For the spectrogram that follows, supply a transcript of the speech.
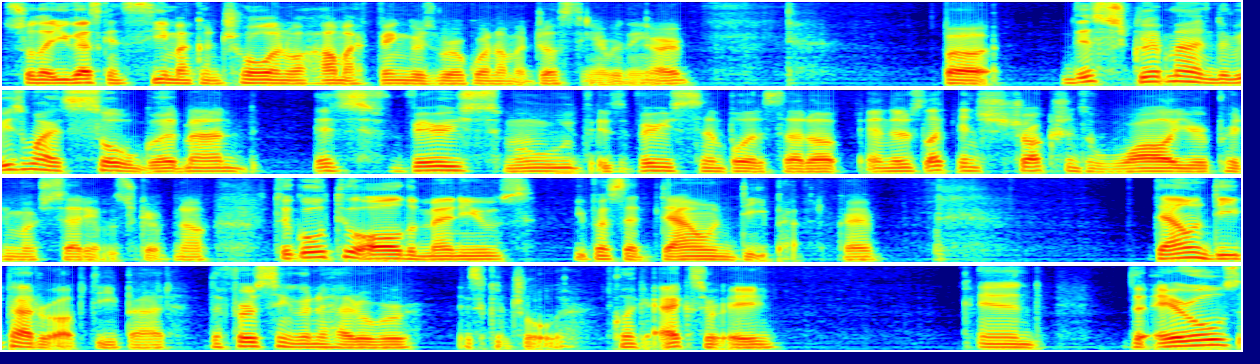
so that you guys can see my control and how my fingers work when I'm adjusting everything, alright? But this script, man, the reason why it's so good, man, it's very smooth it's very simple to set up and there's like instructions while you're pretty much setting up the script. Now to go to all the menus you press that down d-pad okay? Down d-pad or up d-pad the first thing you're going to head over is controller. Click x or a and the arrows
